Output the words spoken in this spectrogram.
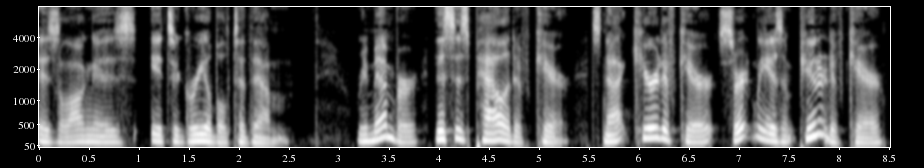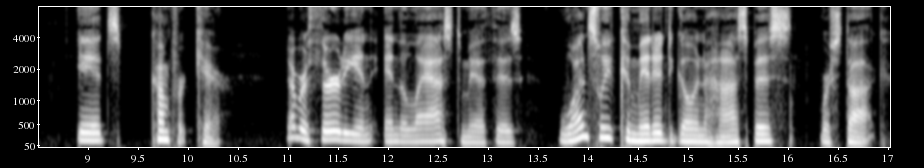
as long as it's agreeable to them. Remember, this is palliative care. It's not curative care, certainly isn't punitive care, it's comfort care. Number 30 and, and the last myth is once we've committed to going to hospice, we're stuck.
